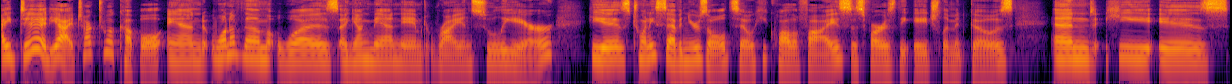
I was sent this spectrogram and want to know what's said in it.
I did, yeah. I talked to a couple, and one of them was a young man named Ryan Soulier. He is 27 years old, so he qualifies as far as the age limit goes. And he is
